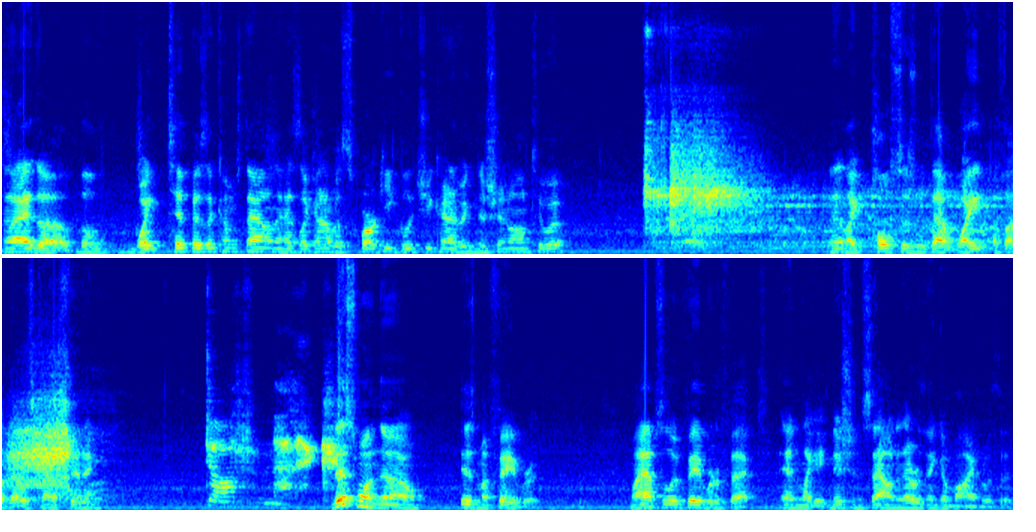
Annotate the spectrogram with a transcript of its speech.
And I had the, the white tip as it comes down. It has like kind of a sparky, glitchy kind of ignition onto it. And it like pulses with that white. I thought that was kind of fitting. Darth Malak. This one though is my favorite. My absolute favorite effect. And like ignition sound and everything combined with it.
